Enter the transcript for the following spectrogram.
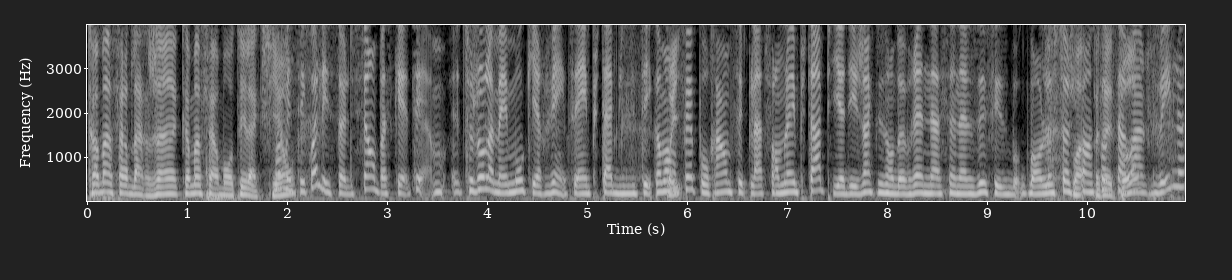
comment faire de l'argent, comment faire monter l'action. Ouais, mais c'est quoi les solutions? Parce que, tu toujours le même mot qui revient, imputabilité. Comment Oui. on fait pour rendre ces plateformes-là imputables? Puis il y a des gens qui disent on devrait nationaliser Facebook. Bon, là, ça, je Ouais, pense pas que ça pas. va arriver, là.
